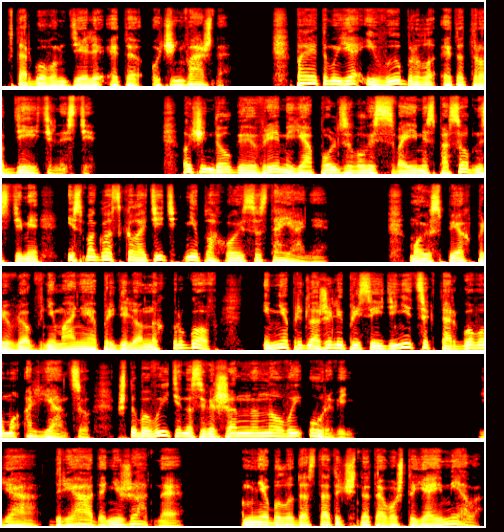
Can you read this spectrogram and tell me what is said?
в торговом деле это очень важно. Поэтому я и выбрала этот род деятельности. Очень долгое время я пользовалась своими способностями и смогла сколотить неплохое состояние. Мой успех привлек внимание определенных кругов, и мне предложили присоединиться к торговому альянсу, чтобы выйти на совершенно новый уровень. Я дриада не жадная. Мне было достаточно того, что я имела.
